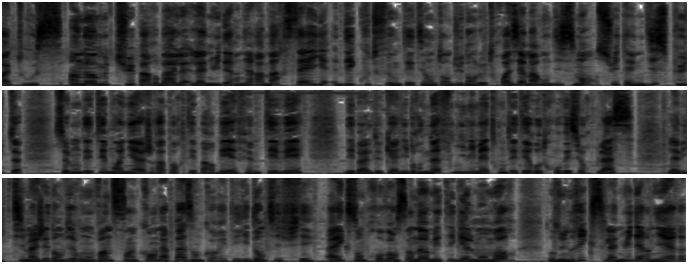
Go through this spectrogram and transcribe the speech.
à tous. Un homme tué par balle la nuit dernière à Marseille. Des coups de feu ont été entendus dans le 3e arrondissement suite à une dispute. Selon des témoignages rapportés par BFM TV, des balles de calibre 9 mm ont été retrouvées sur place. La victime, âgée d'environ 25 ans, n'a pas encore été identifiée. À Aix-en-Provence, un homme est également mort dans une rixe la nuit dernière,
